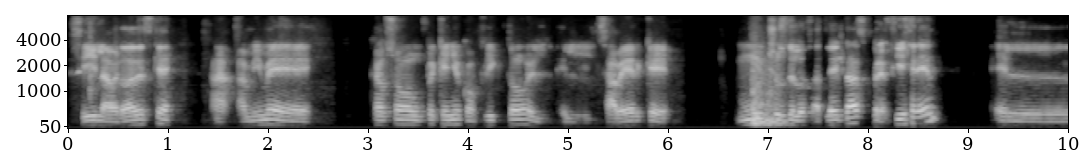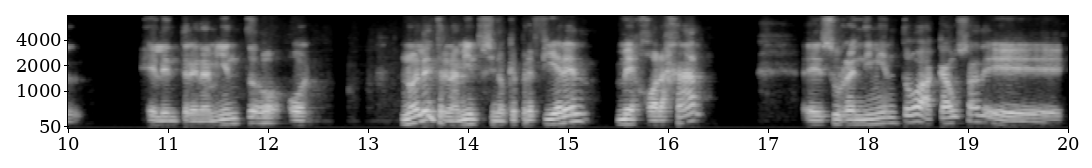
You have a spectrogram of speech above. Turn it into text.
sí, la verdad es que a, mí me causó un pequeño conflicto el, saber que muchos de los atletas prefieren el, el entrenamiento, o no el entrenamiento, sino que prefieren mejorar eh, su rendimiento a causa de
